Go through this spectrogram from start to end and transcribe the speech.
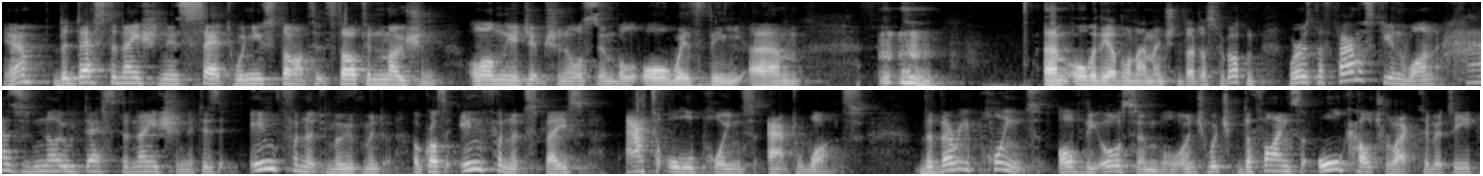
Yeah, the destination is set when you start start in motion along the Egyptian Ur symbol or with the um, um, or with the other one I mentioned, I've just forgotten. Whereas the Faustian one has no destination. It is infinite movement across infinite space at all points at once the very point of the Ur symbol, which, which defines all cultural activity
